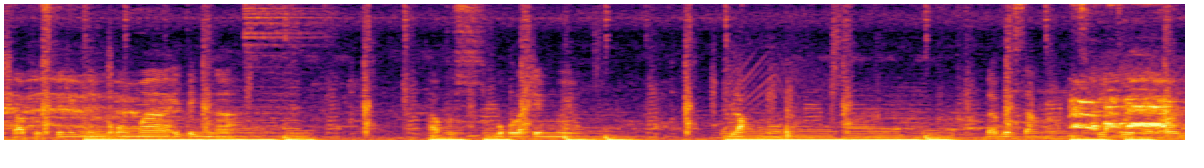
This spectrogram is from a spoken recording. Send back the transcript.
tapos tinignan mo kung maitim na tapos buklatin mo yung block mo the best ang speed tuner oil?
